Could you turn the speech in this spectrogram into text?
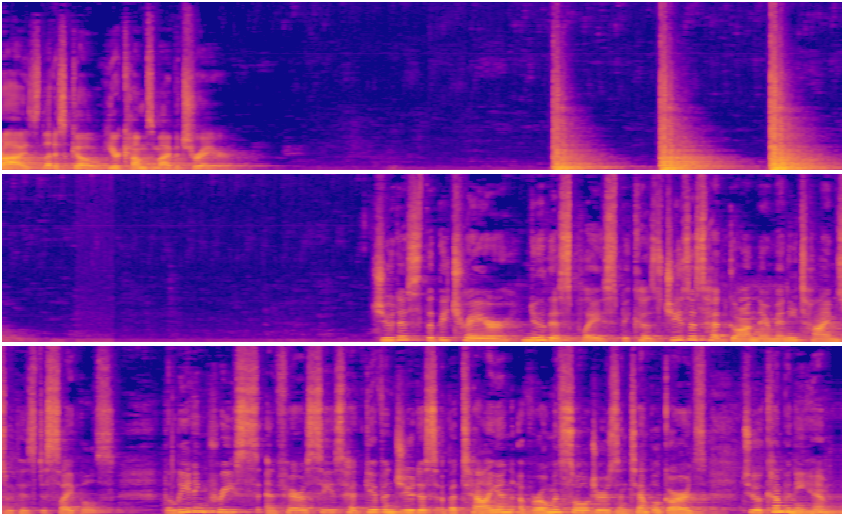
Rise, let us go. Here comes my betrayer. Judas the betrayer knew this place because Jesus had gone there many times with his disciples. The leading priests and Pharisees had given Judas a battalion of Roman soldiers and temple guards to accompany him.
